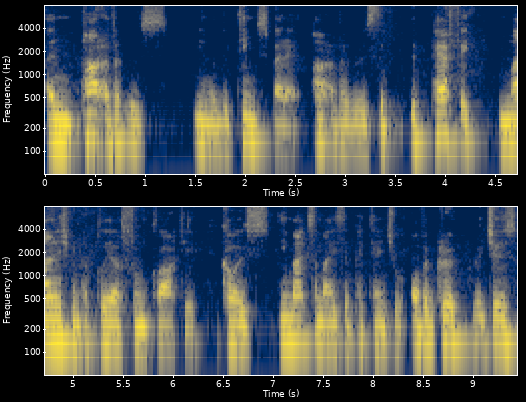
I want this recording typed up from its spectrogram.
And part of it was, you know, the team spirit. Part of it was the, the perfect management of players from Clarkey because he maximised the potential of a group which is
